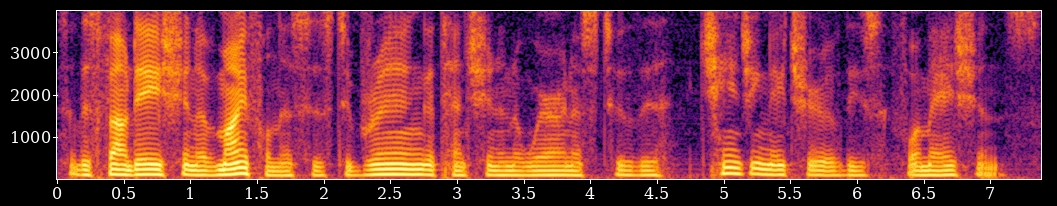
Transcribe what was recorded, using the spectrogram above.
So, this foundation of mindfulness is to bring attention and awareness to the changing nature of these formations.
